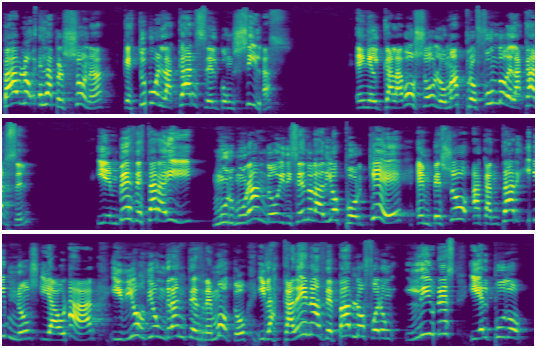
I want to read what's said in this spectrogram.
Pablo es la persona que estuvo en la cárcel con Silas, en el calabozo, lo más profundo de la cárcel, y en vez de estar ahí, murmurando y diciéndole a Dios por qué empezó a cantar himnos y a orar y Dios dio un gran terremoto y las cadenas de Pablo fueron libres y él pudo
